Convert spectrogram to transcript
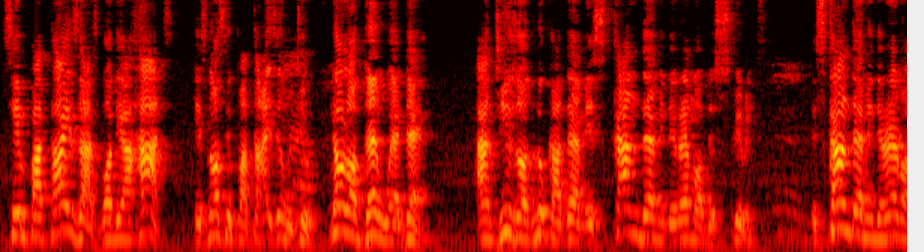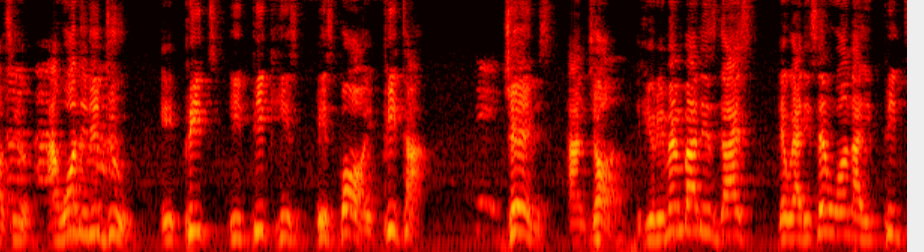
Sympathizers, but their heart is not sympathizing with you. All of them were there. And Jesus looked at them. He scanned them in the realm of the spirit. He scanned them in the realm of the spirit. Mm. And what did he do? He picked, he picked his, his boy, Peter, James, and John. If you remember these guys, they were the same one that he picked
